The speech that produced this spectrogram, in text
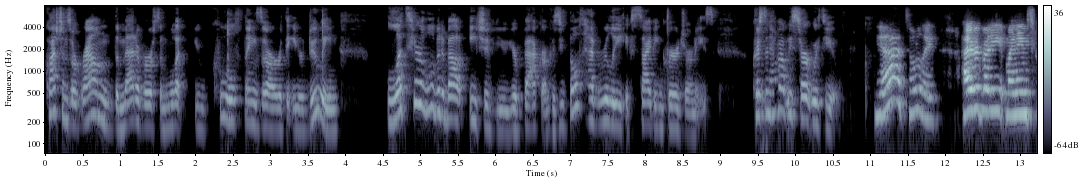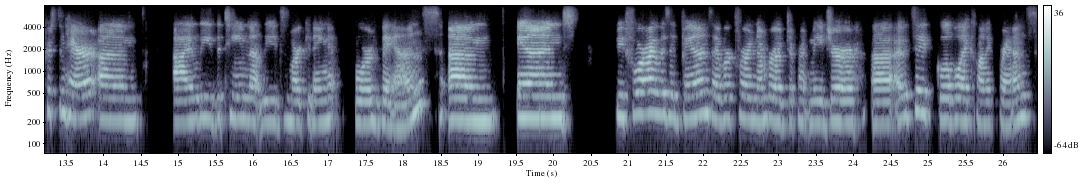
questions around the metaverse and what you cool things are that you're doing, let's hear a little bit about each of you, your background, because you both had really exciting career journeys. Kristen, how about we start with you? Yeah, totally. Hi, everybody. My name is Kristen Hare. Um, I lead the team that leads marketing for Vans. Um, and before I was at Vans, I worked for a number of different major, uh, I would say global iconic brands.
